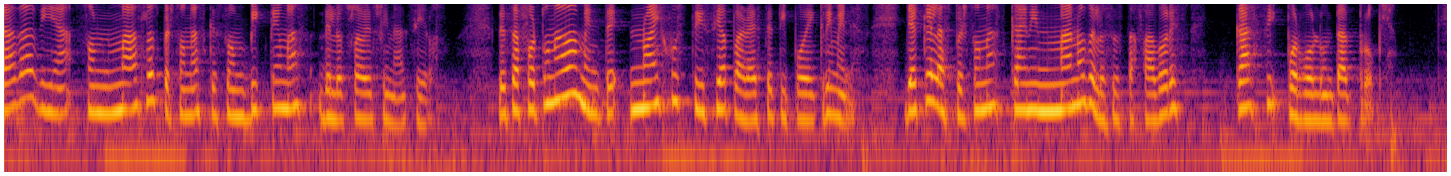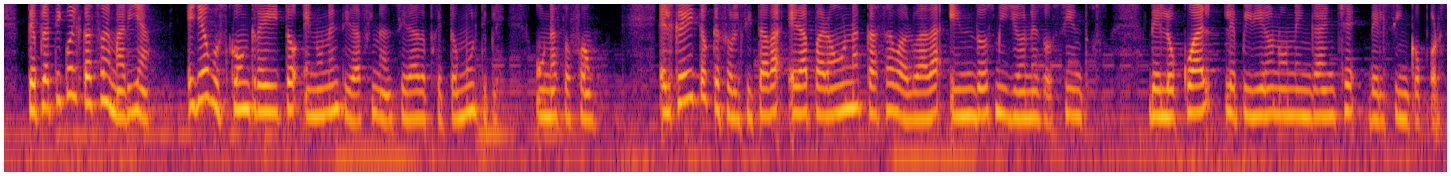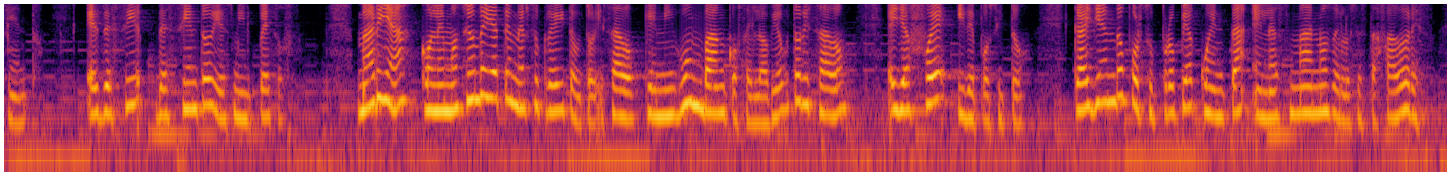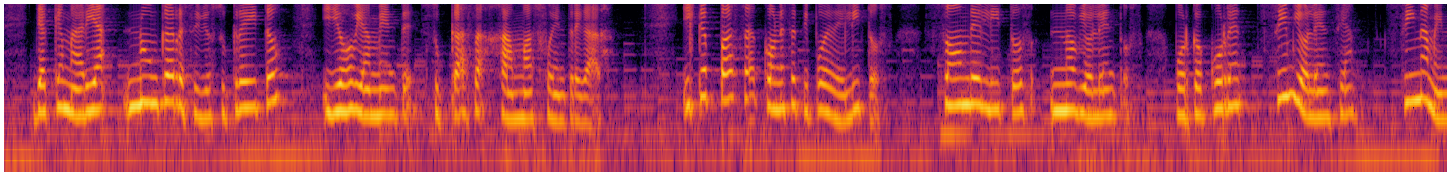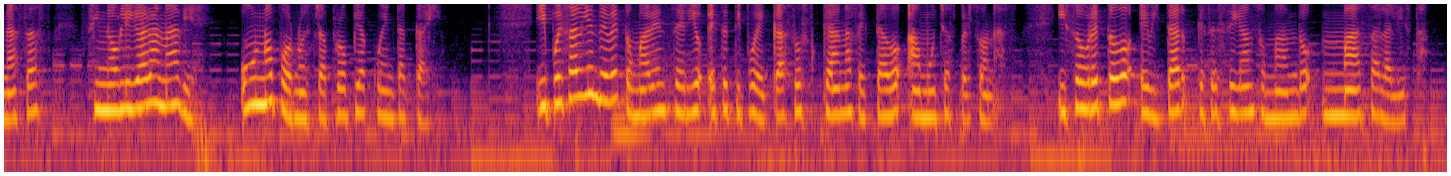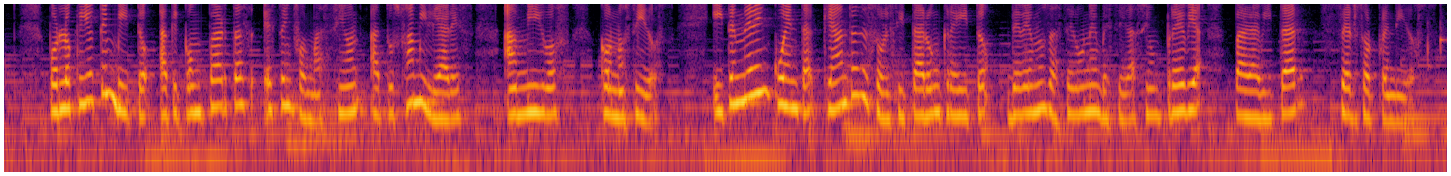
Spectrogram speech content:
cada día son más las personas que son víctimas de los fraudes financieros. Desafortunadamente, no hay justicia para este tipo de crímenes, ya que las personas caen en manos de los estafadores casi por voluntad propia. Te platico el caso de María. Ella buscó un crédito en una entidad financiera de objeto múltiple, una SOFOM. El crédito que solicitaba era para una casa evaluada en 2.200.000, de lo cual le pidieron un enganche del 5%, es decir, de 110 mil pesos. María, con la emoción de ya tener su crédito autorizado, que ningún banco se lo había autorizado, ella fue y depositó, cayendo por su propia cuenta en las manos de los estafadores, ya que María nunca recibió su crédito y obviamente su casa jamás fue entregada. ¿Y qué pasa con este tipo de delitos? Son delitos no violentos, porque ocurren sin violencia, sin amenazas, sin obligar a nadie. Uno por nuestra propia cuenta cae. Y pues alguien debe tomar en serio este tipo de casos que han afectado a muchas personas y sobre todo evitar que se sigan sumando más a la lista. Por lo que yo te invito a que compartas esta información a tus familiares, amigos, conocidos y tener en cuenta que antes de solicitar un crédito debemos hacer una investigación previa para evitar ser sorprendidos.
